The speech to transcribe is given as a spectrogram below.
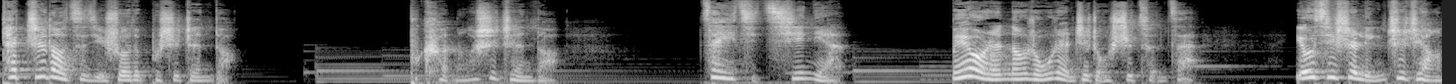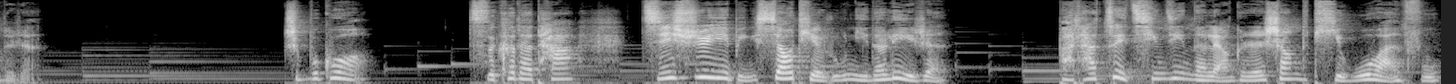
他知道自己说的不是真的，不可能是真的。在一起七年，没有人能容忍这种事存在，尤其是林志这样的人。只不过。此刻的他急需一柄削铁如泥的利刃，把他最亲近的两个人伤得体无完肤。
